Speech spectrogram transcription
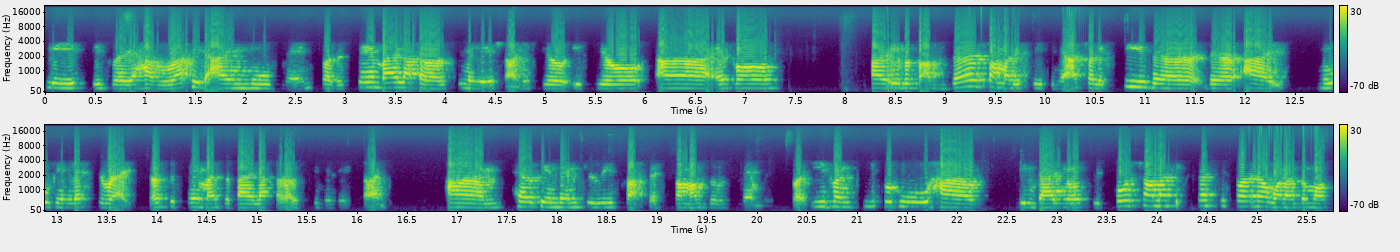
sleep is where you have rapid eye movement. for the same bilateral stimulation. If you if you uh, ever are able to observe somebody sleeping, you actually see their their eyes moving left to right. That's the same as the bilateral stimulation, um, helping them to reprocess some of those memories. But even people who have been diagnosed with post-traumatic stress disorder, one of the most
